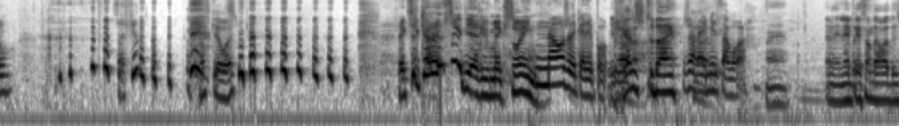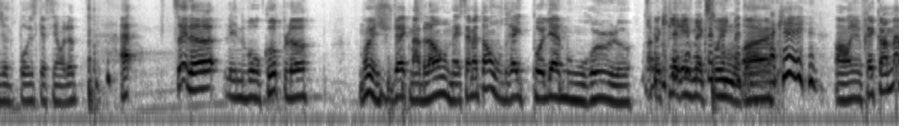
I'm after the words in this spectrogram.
Ça fit? Je pense que ouais. Fait que tu le connais-tu, Pierre-Yves McSwing? Non, je le connais pas. Les French, tu ben? J'aurais aimé le savoir. Ouais. L'impression d'avoir déjà posé cette question-là. Ah, tu sais, là, les nouveaux couples, là, moi, je vais avec ma blonde, mais ça, mettons, on voudrait être polyamoureux, là. Avec Pierre-Yves McSwing, maintenant. Ouais. OK. On ferait comment?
